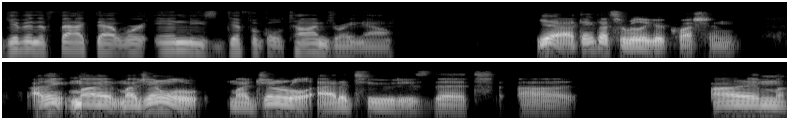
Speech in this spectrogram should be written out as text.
given the fact that we're in these difficult times right now? Yeah, I think that's a really good question. I think my my general my general attitude is that uh, I'm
